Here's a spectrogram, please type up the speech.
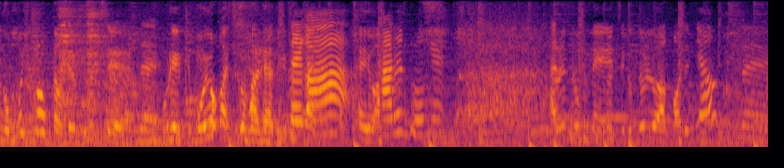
지금 어, 너무 시끄럽다 근데 여기 그치? 네. 우리 이렇게 모여가지고 말해야 돼. 제가 가까이 와. 다른 동에, 다른 동네에 지금 놀러 왔거든요. 네.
